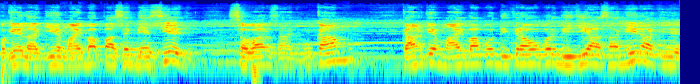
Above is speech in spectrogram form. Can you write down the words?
પગે લાગીએ માય બાપ પાસે બેસીએ જ સવાર સાંજ. હું કામ? કારણ કે માય બાપો દીકરાઓ પર બીજી આશા નહીં રાખે.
